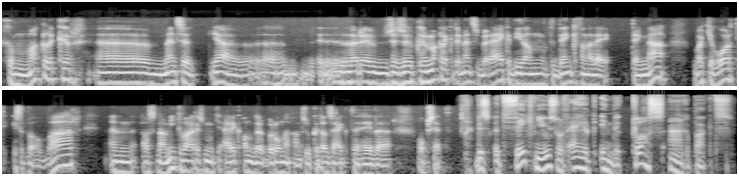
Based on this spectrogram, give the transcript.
gemakkelijker uh, mensen, ja, uh, ze, gemakkelijker de mensen bereiken die dan moeten denken van, allee, denk na, wat je hoort, is het wel waar? En als het nou niet waar is, moet je eigenlijk andere bronnen gaan zoeken. Dat is eigenlijk de hele opzet. Dus het fake news wordt eigenlijk in de klas aangepakt?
